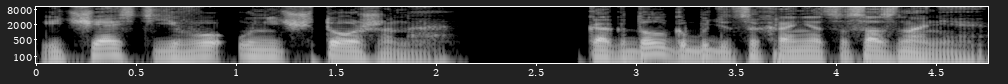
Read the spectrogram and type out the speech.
и часть его уничтожена». Как долго будет сохраняться сознание?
